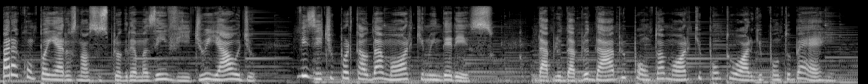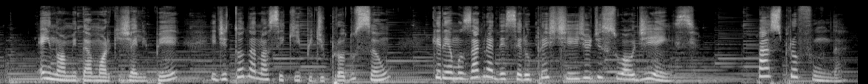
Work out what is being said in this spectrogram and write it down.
Para acompanhar os nossos programas em vídeo e áudio, visite o portal da Mork no endereço www.amorque.org.br em nome da Mork GLP e de toda a nossa equipe de produção, queremos agradecer o prestígio de sua audiência. Paz profunda!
